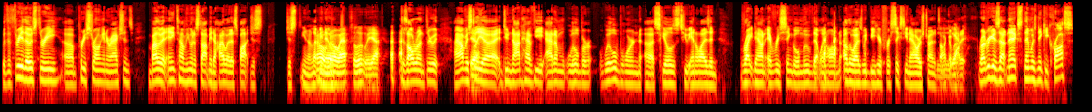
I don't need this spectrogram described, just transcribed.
with the three of those three. Uh, pretty strong interactions. And by the way, at any time if you want to stop me to highlight a spot, just just you know let oh me know no, absolutely, yeah. because I'll run through it. I obviously uh, do not have the Adam Wilbur Wilborn uh, skills to analyze and write down every single move that went on. Otherwise, we'd be here for 16 hours trying to talk Yeah. about it. Rodriguez out next. Then was Nikki Cross.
